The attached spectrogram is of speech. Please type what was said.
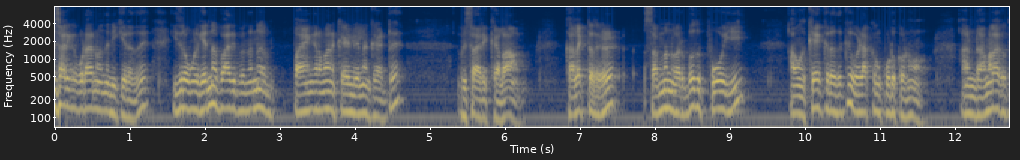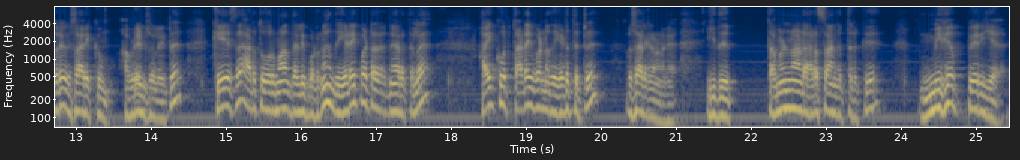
விசாரிக்கக்கூடாதுன்னு வந்து நிற்கிறது இதில் உங்களுக்கு என்ன பாதிப்பு வந்துன்னு பயங்கரமான கேள்வியெல்லாம் கேட்டு விசாரிக்கலாம். கலெக்டர்கள் சம்மன் வரும்போது போய் அவங்க கேட்குறதுக்கு விளக்கம் கொடுக்கணும். அண்ட் அமலாக்கத்துறை விசாரிக்கும் அப்படின்னு சொல்லிட்டு கேஸை அடுத்த ஒரு மாதம் தள்ளி போட்டுருங்க இந்த இடைப்பட்ட நேரத்தில் ஹைகோர்ட் தடை பண்ணதை எடுத்துட்டு விசாரிக்கணுங்க இது தமிழ்நாடு அரசாங்கத்திற்கு மிகப்பெரிய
